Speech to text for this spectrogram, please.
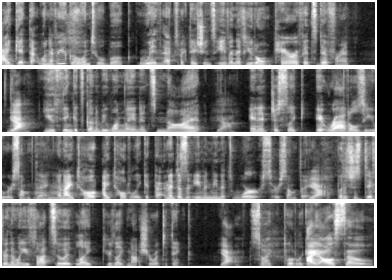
I get that whenever you go into a book with Mm-hmm. expectations, even if you don't care if it's different, Yeah. you think it's going to be one way and it's not. Yeah. And it just like it rattles you or something. Mm-hmm. And I to- I totally get that. And it doesn't even mean it's worse or something. Yeah. But it's just different than what you thought. So it like you're like not sure what to think. Yeah. So I totally get I that. also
